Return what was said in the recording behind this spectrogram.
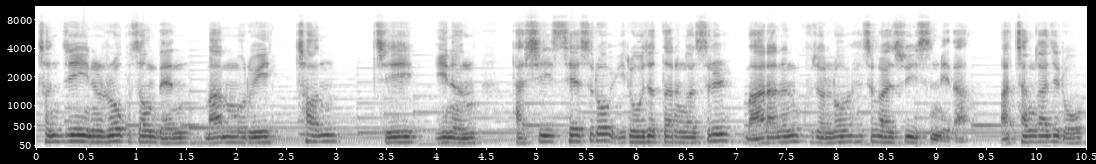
천지인으로 구성된 만물의 천, 지, 인은 다시 셋으로 이루어졌다는 것을 말하는 구절로 해석할 수 있습니다. 마찬가지로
